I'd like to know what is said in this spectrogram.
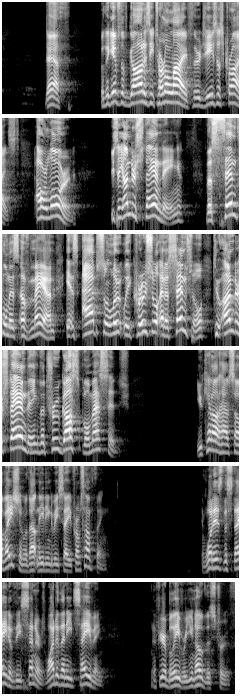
Death. But the gift of God is eternal life through Jesus Christ, our Lord. You see, understanding the sinfulness of man is absolutely crucial and essential to understanding the true gospel message. You cannot have salvation without needing to be saved from something. And what is the state of these sinners? Why do they need saving? If you're a believer, you know this truth.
